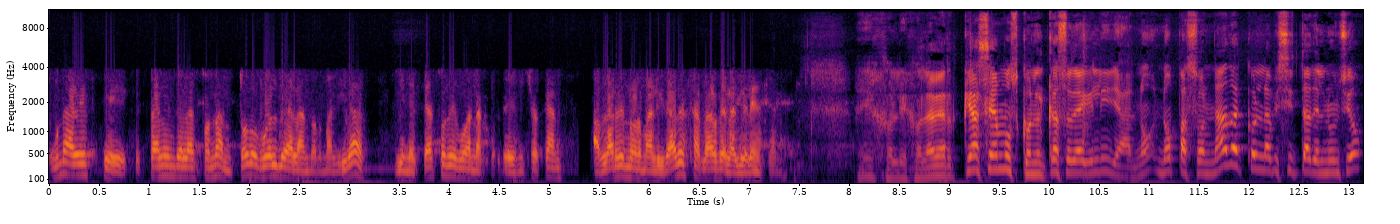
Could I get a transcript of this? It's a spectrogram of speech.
Una vez que, salen de la zona, todo vuelve a la normalidad. Y en el caso de, de Michoacán, hablar de normalidad es hablar de la violencia. Híjole, híjole. A ver, ¿qué hacemos con el caso de Aguililla? ¿No, no pasó nada con la visita del nuncio?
